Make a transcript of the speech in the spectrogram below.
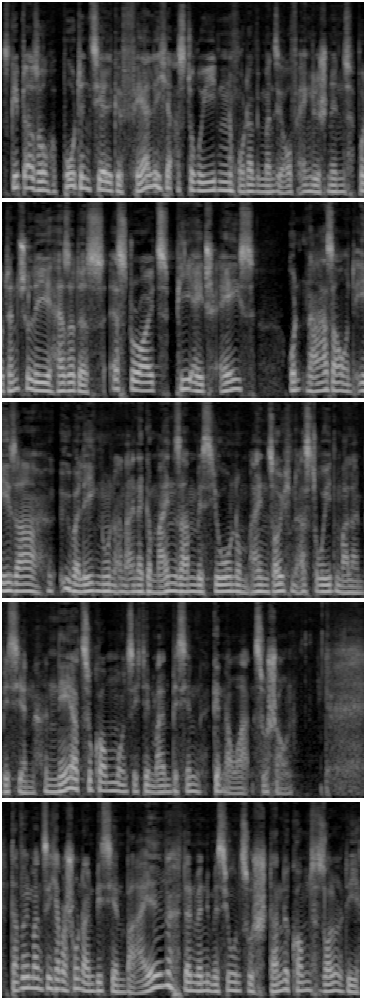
Es gibt also potenziell gefährliche Asteroiden oder wie man sie auf Englisch nennt, Potentially Hazardous Asteroids, PHAs und NASA und ESA überlegen nun an einer gemeinsamen Mission, um einen solchen Asteroiden mal ein bisschen näher zu kommen und sich den mal ein bisschen genauer anzuschauen. Da will man sich aber schon ein bisschen beeilen, denn wenn die Mission zustande kommt, soll die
